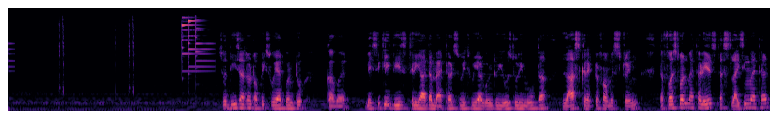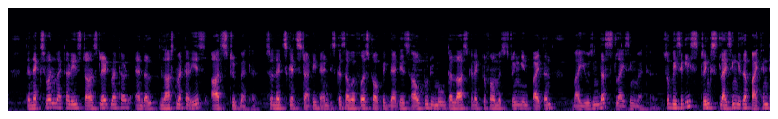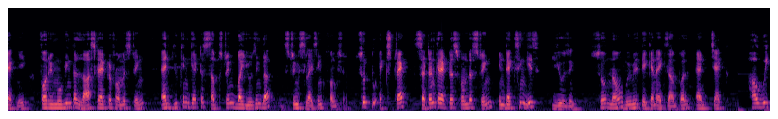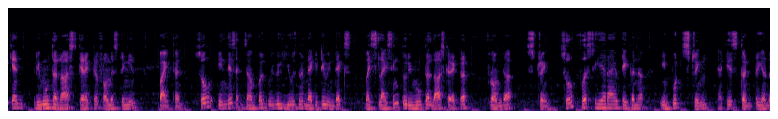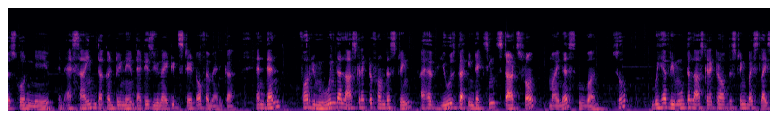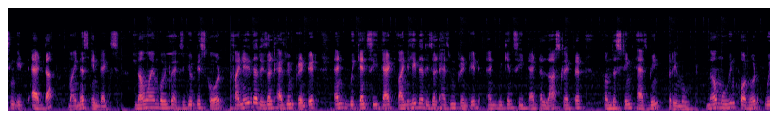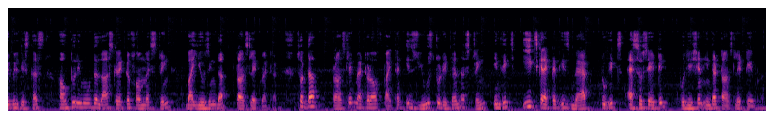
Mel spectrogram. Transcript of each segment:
So these are the topics we are going to cover basically these three are the methods which we are going to use to remove the last character from a string. The first one method is the slicing method. The next one method is translate method. And the last method is rstrip method. So let's get started and discuss our first topic that is how to remove the last character from a string in python by using the slicing method. So basically string slicing is a python technique for removing the last character from a string and you can get a substring by using the string slicing function. So to extract certain characters from the string, indexing is using. So now we will take an example and check how we can remove the last character from a string in Python. So in this example, we will use the negative index by slicing to remove the last character from the string. So first here I have taken a input string that is country underscore name and assign the country name that is United States of America. And then for removing the last character from the string I have used the indexing starts from minus 1 so we have removed the last character of the string by slicing it at the minus index now I am going to execute this code finally the result has been printed and we can see that finally the result has been printed and we can see that the last character from the string has been removed. Now moving forward, we will discuss how to remove the last character from a string by using the translate method. So the translate method of Python is used to return a string in which each character is mapped to its associated position in the translate table.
